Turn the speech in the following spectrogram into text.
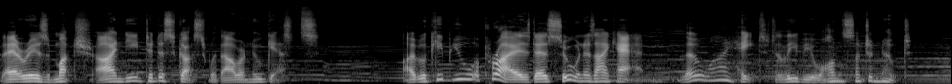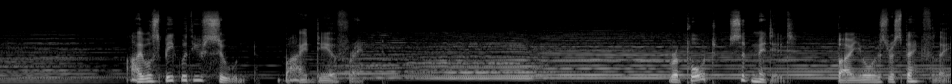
There is much I need to discuss with our new guests. I will keep you apprised as soon as I can, though I hate to leave you on such a note. I will speak with you soon, my dear friend. Report submitted by yours respectfully,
